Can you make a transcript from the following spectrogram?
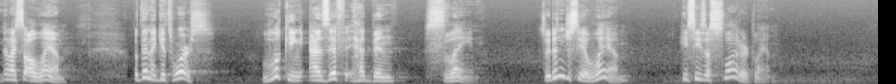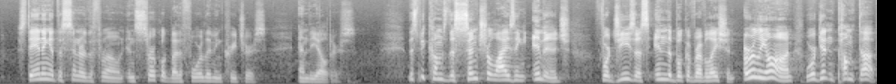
Then I saw a lamb. But then it gets worse looking as if it had been slain. So he doesn't just see a lamb, he sees a slaughtered lamb. Standing at the center of the throne, encircled by the four living creatures and the elders. This becomes the centralizing image for Jesus in the book of Revelation. Early on, we're getting pumped up.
